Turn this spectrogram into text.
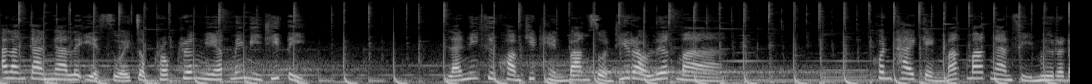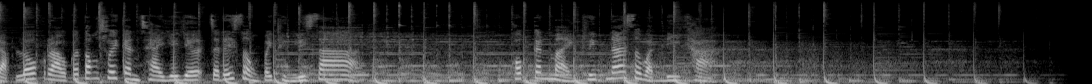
อลังการงานละเอียดสวยจบครบเครื่องเนี้ยบไม่มีที่ติ และนี่คือความคิดเห็นบางส่วนที่เราเลือกมา คนไทยเก่งมากๆงานฝีมือระดับโลกเราก็ต้องช่วยกันแชร์เยอะๆ จะได้ส่งไปถึงลิซ่า พบกันใหม่คลิปหน้าสวัสดีค่ะ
